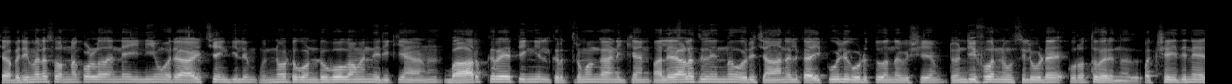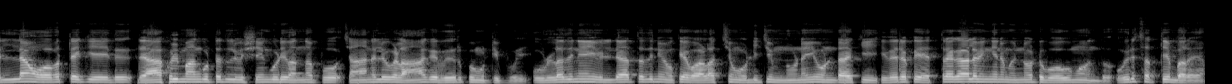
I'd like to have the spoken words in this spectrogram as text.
ശബരിമല സ്വർണക്കൊള്ള തന്നെ ഇനിയും ഒരാഴ്ചയെങ്കിലും മുന്നോട്ട് കൊണ്ടുപോകാമെന്നിരിക്കെയാണ് ബാർക്ക് റേറ്റിംഗിൽ കൃത്രിമം കാണിക്കാൻ മലയാളത്തിൽ നിന്ന് ഒരു ചാനൽ കൈക്കൂലി കൊടുത്തു എന്ന വിഷയം ട്വന്റി ഫോർ ന്യൂസിലൂടെ പുറത്തു വരുന്നത്. പക്ഷെ ഇതിനെ എല്ലാം ഓവർടേക്ക് ചെയ്ത് രാഹുൽ മാങ്കൂട്ടത്തിൽ വിഷയം കൂടി വന്നപ്പോൾ ചാനലുകൾ ആകെ വീർപ്പ് മുട്ടിപ്പോയി. ഉള്ളതിനെയും ഇല്ലാത്തതിനെയും ഒക്കെ വളച്ചും ഒടിച്ചും നുണയും ഉണ്ടാക്കി ഇവരൊക്കെ എത്ര കാലം ഇങ്ങനെ മുന്നോട്ട് പോകുമോ എന്തോ? ഒരു സത്യം പറയാം.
